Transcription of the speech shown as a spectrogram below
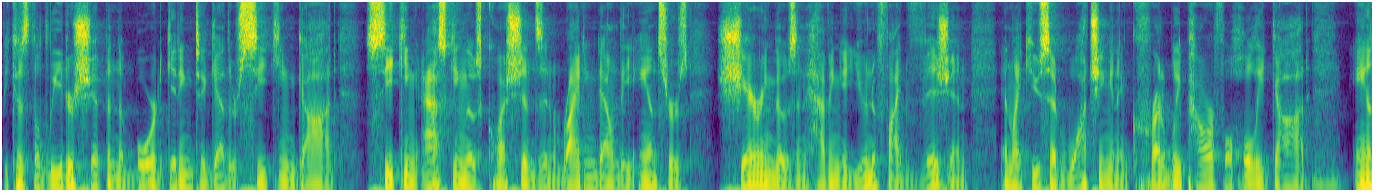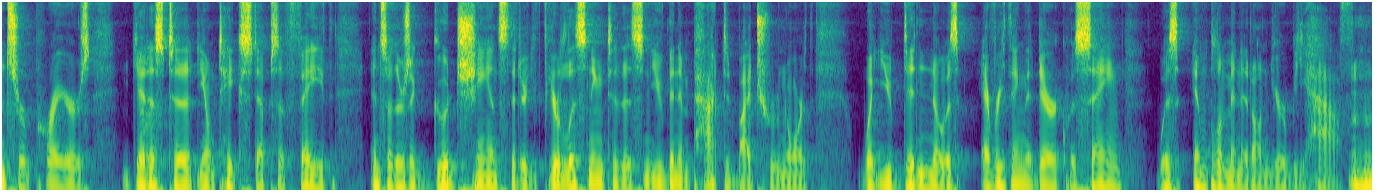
because the leadership and the board getting together, seeking God, seeking, asking those questions and writing down the answers, sharing those and having a unified vision. And like you said, watching an incredibly powerful, holy God answer prayers, get us to, you know, take steps of faith. And so there's a good chance that if you're listening to this and you've been impacted by True North, what you didn't know is everything that Derek was saying was implemented on your behalf. Mm-hmm.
